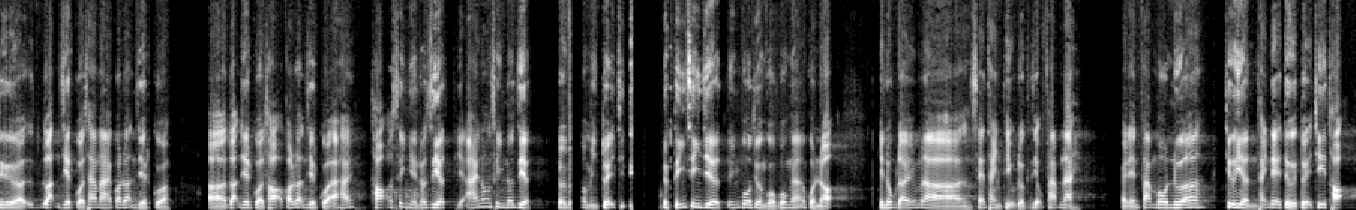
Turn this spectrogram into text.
Từ ờ, đoạn diệt của tham ái có đoạn diệt của uh, đoạn diệt của thọ có đoạn diệt của ái. Thọ sinh thì nó diệt thì ái nó cũng sinh nó diệt. Rồi mình tuệ chi được tính sinh diệt tính vô thường của vô ngã của nó. Thì lúc đấy là sẽ thành tựu được diệu pháp này. Phải đến pháp môn nữa. Chư hiền thánh đệ tử tuệ chi thọ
